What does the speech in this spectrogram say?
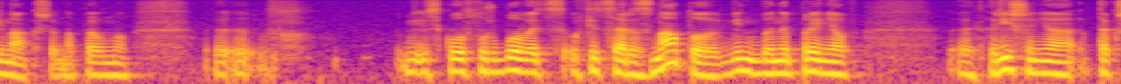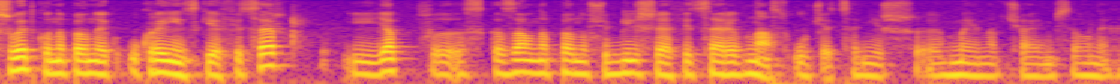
інакше, напевно. Е, Військовослужбовець, офіцер з НАТО, він би не прийняв е, рішення так швидко, напевно, як український офіцер. І я б е, сказав, напевно, що більше офіцери в нас учаться, ніж е, ми навчаємося у них.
